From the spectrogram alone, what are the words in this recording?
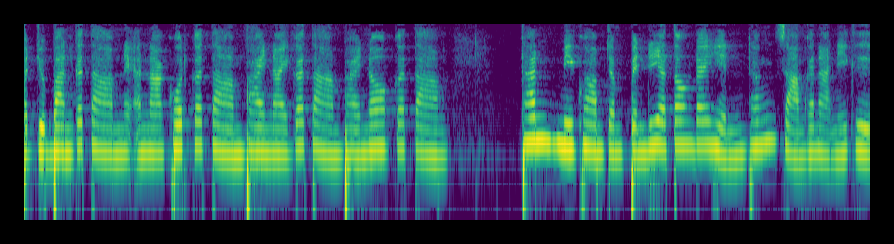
ปัจจุบันก็ตาม ในอนาคตก็ตาม ภายในก็ตาม ภายนอกก็ตาม ท่านมีความจำเป็นที่จะต้องได้เห็นทั้งสามขณะนี้คือ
